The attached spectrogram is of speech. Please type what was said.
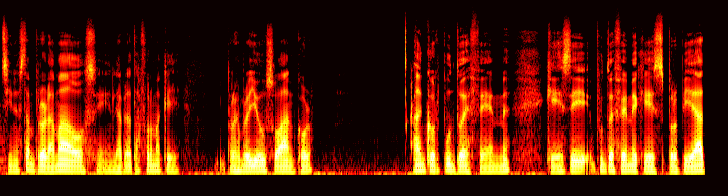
si no están programados en la plataforma que, por ejemplo, yo uso Anchor, Anchor.fm, que es de .fm que es propiedad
